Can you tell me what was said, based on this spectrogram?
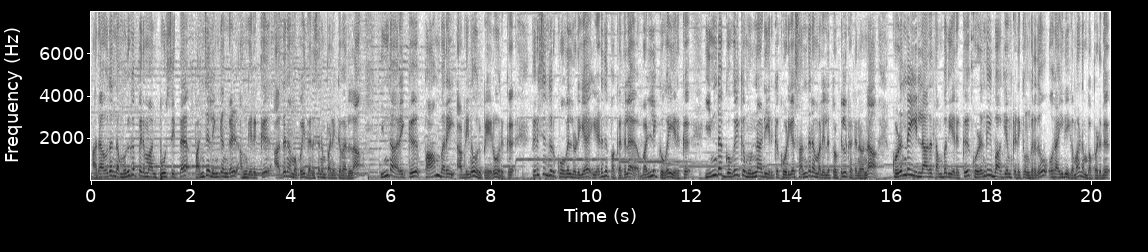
அதாவது அந்த முருகப்பெருமான் பூசித்த பஞ்சலிங்கங்கள் அங்க இருக்கு. அதை நம்ம போய் தரிசனம் பண்ணிட்டு வரலாம். இந்த அறைக்கு பாம்பறை அப்படின்னு ஒரு பேரும் இருக்கு. திருச்செந்தூர் கோவிலுடைய இடது பக்கத்துல வள்ளி குகை இருக்கு. இந்த குகைக்கு முன்னாடி இருக்கக்கூடிய சந்தனமலையில தொட்டில் கட்டணும்னா குழந்தை இல்லாத தம்பதியருக்கு குழந்தை பாக்கியம் கிடைக்குங்கிறதும் ஒரு ஐதீகமாக நம்பப்படுது.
